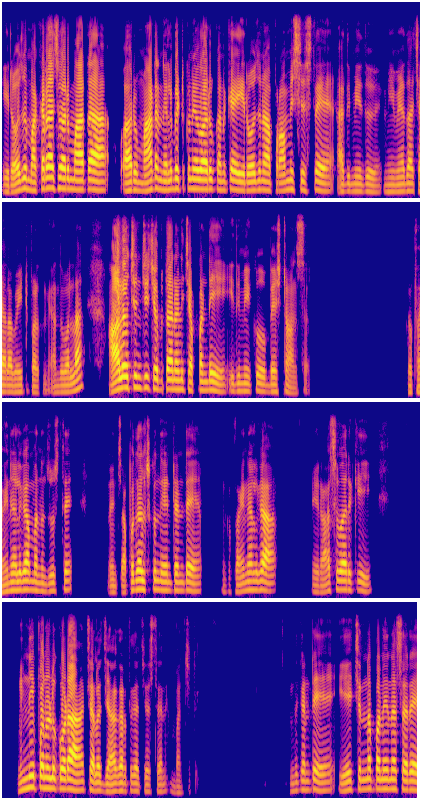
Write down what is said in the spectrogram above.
ఈరోజు మకర రాశి వారి మాట వారు మాట నిలబెట్టుకునేవారు కనుక ఈ రోజున ప్రామిస్ ఇస్తే అది మీది మీ మీద చాలా వెయిట్ పడుతుంది. అందువల్ల ఆలోచించి చెబుతానని చెప్పండి. ఇది మీకు బెస్ట్ ఆన్సర్. ఇక ఫైనల్‌గా మనం చూస్తే నేను చెప్పదలుచుకుంది ఏంటంటే ఇంక ఫైనల్‌గా ఈ రాశి వారికి అన్ని పనులు కూడా చాలా జాగ్రత్తగా చేస్తేనే మంచిది. ఎందుకంటే ఏ చిన్న పనైనా సరే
